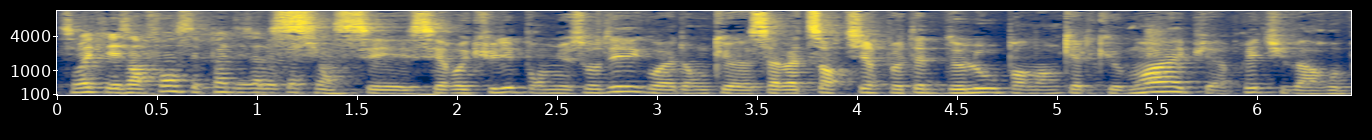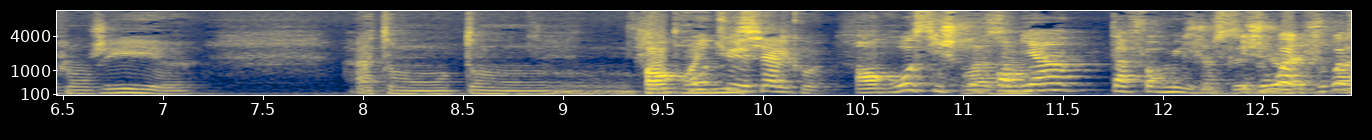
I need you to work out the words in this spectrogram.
C'est vrai que les enfants, c'est pas des allocations. C'est c'est reculer pour mieux sauter, quoi. Donc euh, ça va te sortir peut-être de l'eau pendant quelques mois, et puis après tu vas replonger euh, à ton ton, ton En gros, tu- initial, quoi. En gros, si je comprends ans. bien ta formule, je, vois, je vois,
